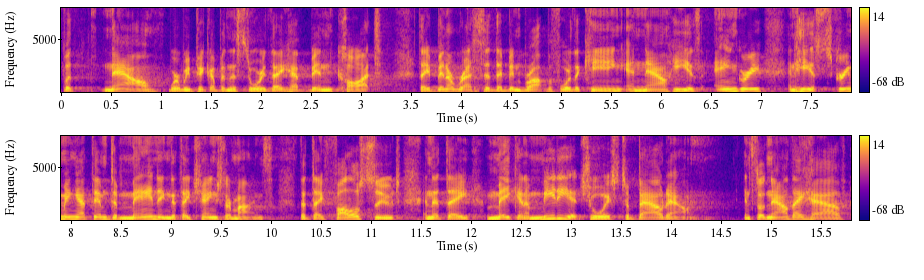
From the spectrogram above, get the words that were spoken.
But now, where we pick up in this story, they have been caught, they've been arrested, they've been brought before the king, and now he is angry and he is screaming at them, demanding that they change their minds, that they follow suit, and that they make an immediate choice to bow down. And so now they have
